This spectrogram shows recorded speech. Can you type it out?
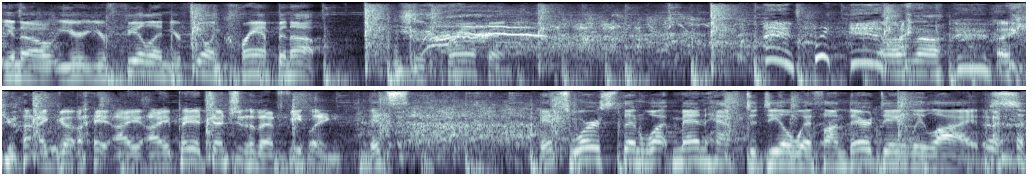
you know, you're you're feeling you're feeling cramping up. You're cramping. I go, I, go I, I, I pay attention to that feeling. It's it's worse than what men have to deal with on their daily lives.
